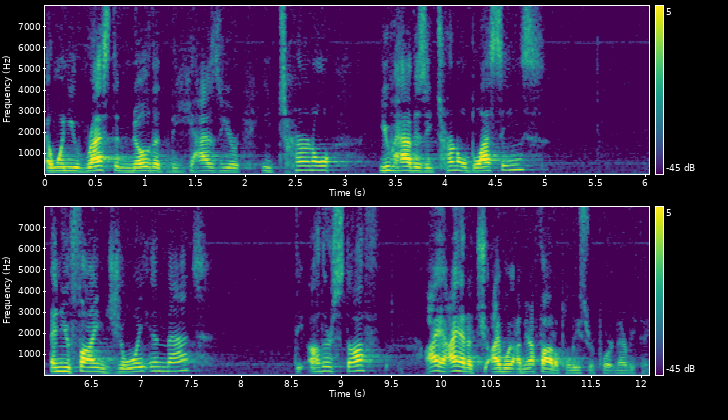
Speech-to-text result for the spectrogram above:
And when you rest and know that He has your eternal, you have His eternal blessings, and you find joy in that, the other stuff, I, I had a, I, I mean, I filed a police report and everything.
